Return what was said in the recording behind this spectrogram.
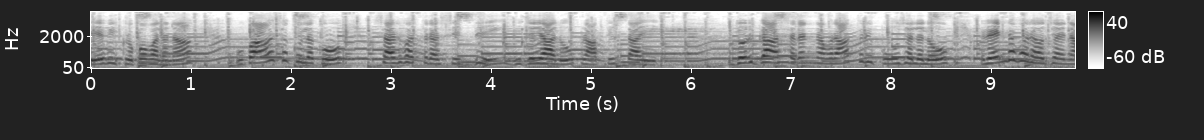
దేవి కృప వలన ఉపాసకులకు సర్వత్ర సిద్ధి విజయాలు ప్రాప్తిస్తాయి. దుర్గా శరన్నవరాత్రి పూజలలో రెండవ రోజైన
